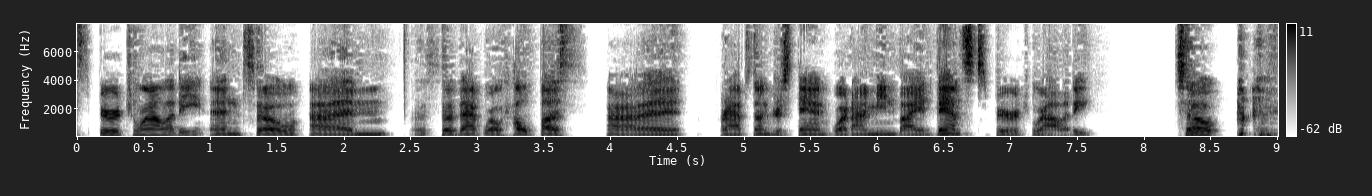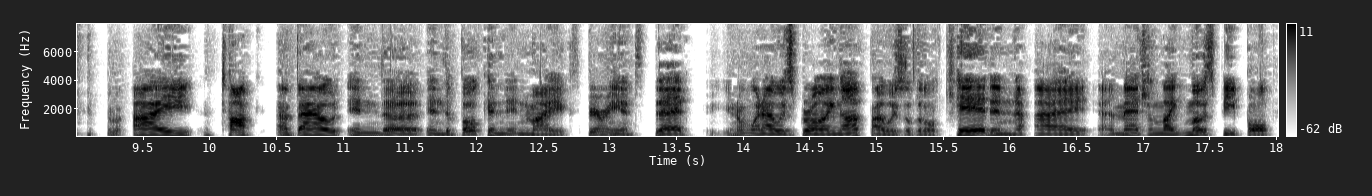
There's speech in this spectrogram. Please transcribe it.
spirituality, and so um, so that will help us uh, perhaps understand what I mean by advanced spirituality. So I talk about in the in the book and in my experience that you know when I was growing up, I was a little kid, and I imagine like most people,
